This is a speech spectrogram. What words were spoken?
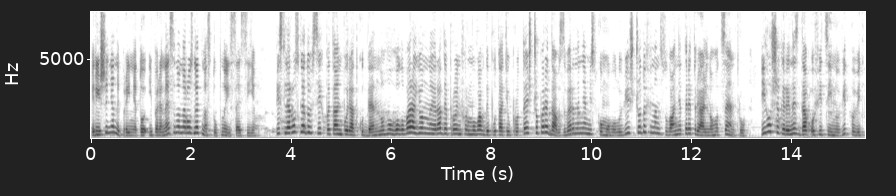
Рішення не прийнято і перенесено на розгляд наступної сесії. Після розгляду всіх питань порядку денного голова районної ради проінформував депутатів про те, що передав звернення міському голові щодо фінансування територіального центру. Ігор Шекеринець дав офіційну відповідь,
